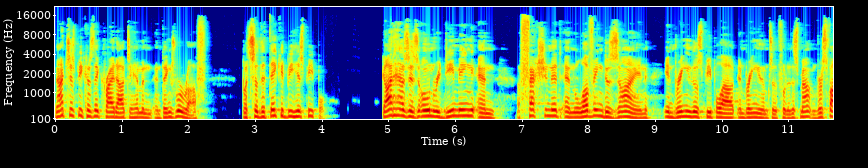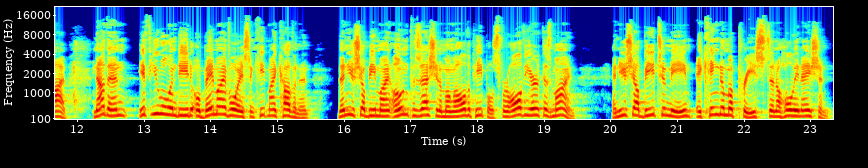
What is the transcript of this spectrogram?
not just because they cried out to him and, and things were rough, but so that they could be his people. God has his own redeeming and affectionate and loving design in bringing those people out and bringing them to the foot of this mountain. Verse 5. Now then, if you will indeed obey my voice and keep my covenant, then you shall be my own possession among all the peoples, for all the earth is mine. And you shall be to me a kingdom of priests and a holy nation.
